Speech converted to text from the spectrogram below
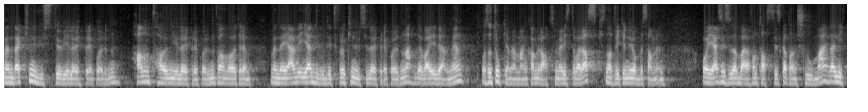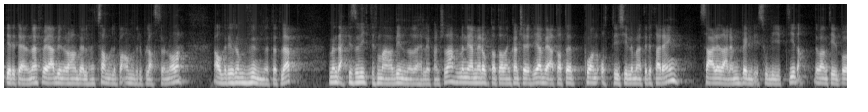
Men der knuste jo vi løyperekorden. Han tar jo ny løyperekorden, for han var jo trem. Men jeg, jeg, dro dit for å knuse løyperekorden. Det var ideen min. Og så tok jeg med meg en kamerat som jeg visste var rask, sånn at vi kunne jobbe sammen. Og jeg syns det er bare fantastisk at han slo meg. Det er litt irriterende, for jeg begynner å ha en del samle på andreplasser nå. da. Jeg har aldri liksom vunnet et løp. Men det er ikke så viktig for meg å vinne det heller, kanskje. da. Men jeg er mer opptatt av den kanskje Jeg vet at det, på en 80 km i terreng, så er det der en veldig solid tid. da. Det var en tid på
